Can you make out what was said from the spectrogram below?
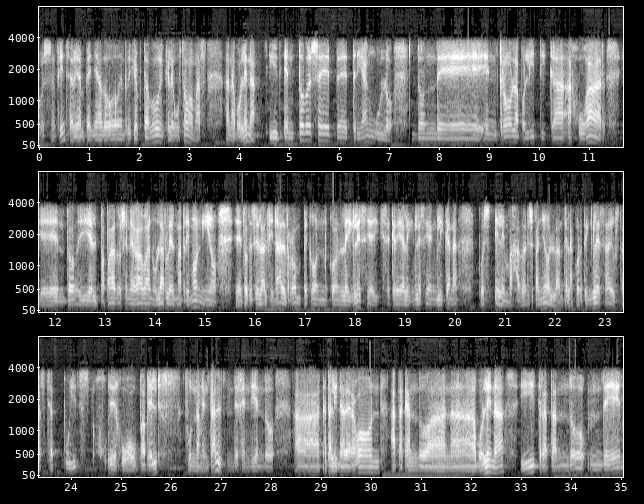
pues en fin, se había empeñado Enrique VIII en que le gustaba más Ana Bolena. Y en todo ese eh, triángulo donde entró la política a jugar y, el papado se negaba a anularle el matrimonio, entonces él al final rompe con, con la iglesia y se crea la iglesia anglicana, pues el embajador español ante la corte inglesa, Eustace Chapuis, eh, jugó un papel fundamental defendiendo a Catalina de Aragón, atacando a Ana Bolena y tratando de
